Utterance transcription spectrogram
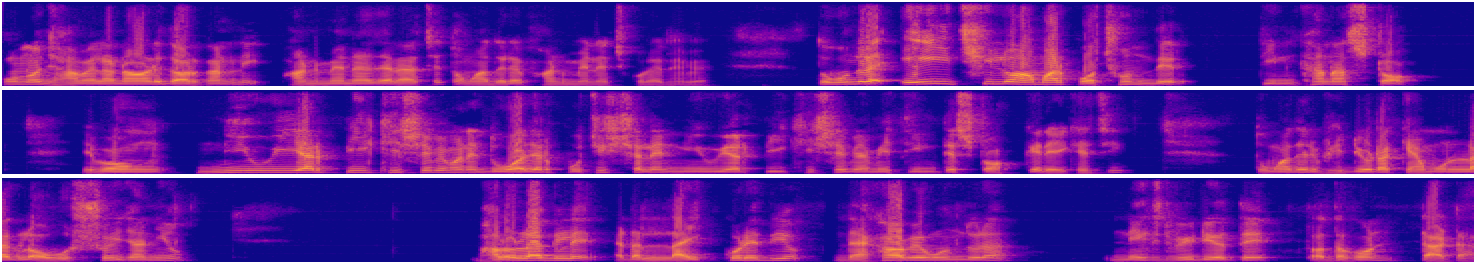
কোনো ঝামেলা নেওয়ারই দরকার নেই। ফান্ড ম্যানেজার আছে তোমাদের ফান্ড ম্যানেজ করে নেবে। তো বন্ধুরা, এই ছিল আমার পছন্দের তিনখানা স্টক এবং নিউ ইয়ার পিক হিসেবে মানে দু হাজার পঁচিশ সালের নিউ ইয়ার পিক হিসেবে আমি তিনটে স্টককে রেখেছি। তোমাদের ভিডিওটা কেমন লাগল অবশ্যই জানিও। ভালো লাগলে একটা লাইক করে দিও। দেখা হবে বন্ধুরা নেক্সট ভিডিওতে ততক্ষণ, টাটা।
